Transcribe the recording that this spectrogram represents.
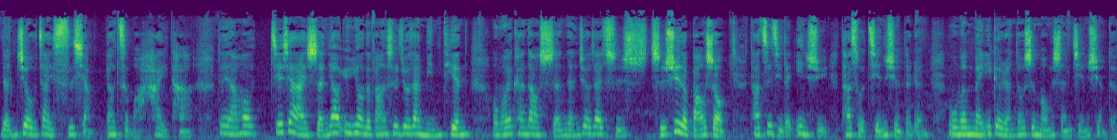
仍旧在思想要怎么害他。对，然后接下来神要运用的方式，就在明天我们会看到神仍旧在持持续的保守他自己的应许，他所拣选的人，我们每一个人都是蒙神拣选的。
